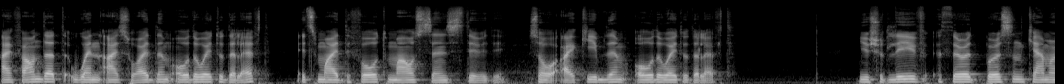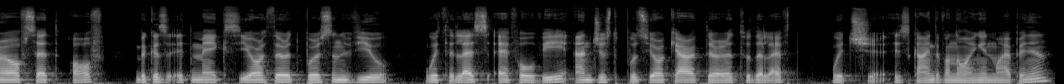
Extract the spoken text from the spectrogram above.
I found that when I swipe them all the way to the left, it's my default mouse sensitivity, so I keep them all the way to the left. You should leave third person camera offset off because it makes your third person view with less FOV and just puts your character to the left, which is kind of annoying in my opinion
